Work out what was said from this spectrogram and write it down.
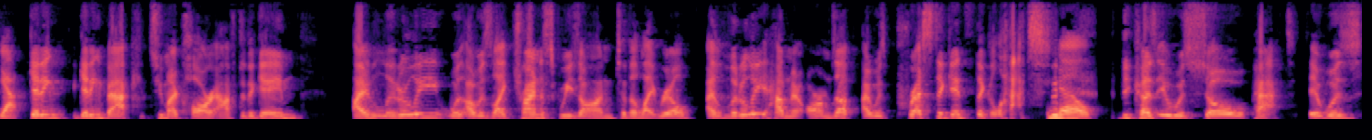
Yeah. Getting getting back to my car after the game, I literally was I was like trying to squeeze on to the light rail. I literally had my arms up. I was pressed against the glass No. Because it was so packed. It was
